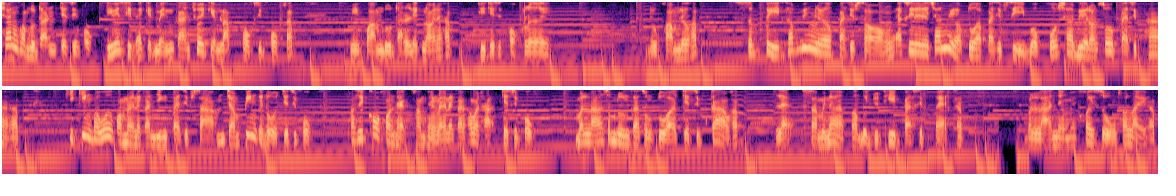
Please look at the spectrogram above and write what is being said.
ชั่นความดุดัน 76ดิเวนซีฟแอคเกตเมนต์การช่วยเกมรับ 66 ครับ มีความดุดันเล็กน้อยนะครับที่ 76 เลย ดูความเร็วครับ สปีดครับวิ่งเร็ว 82 acceleration วิ่งออกตัว 84 บวกโคชาเบียลอนโซ85 ครับ kicking power ความแรงในการยิง 83 jumping กระโดด 76 physical contact ความแข็งแรงในการเข้ามาทะ 76 บรรลานซ์สมดุลการทรงตัว 79 ครับ และ stamina ความอึดอยู่ที่ 88 ครับบรรลานซ์ยังไม่ค่อยสูงเท่าไหร่ครับ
